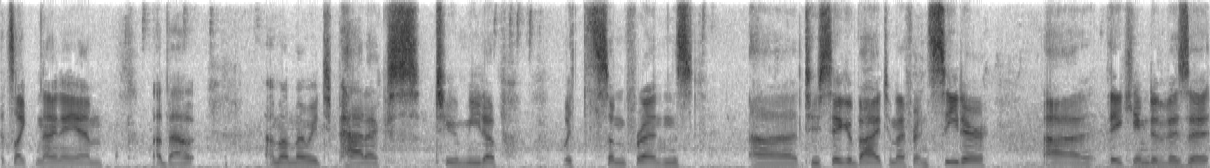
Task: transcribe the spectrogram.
It's like 9 a.m. about. I'm on my way to Paddocks to meet up with some friends uh, to say goodbye to my friend Cedar. Uh, they came to visit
